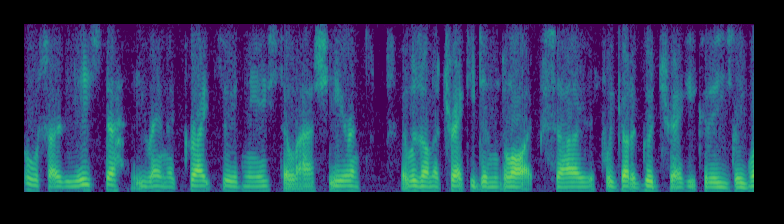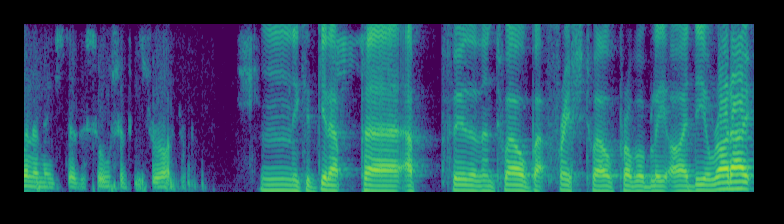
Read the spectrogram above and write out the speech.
also the Easter. He ran a great third in the Easter last year, and it was on a track he didn't like. So if we got a good track, he could easily win an Easter. The source of his right. Mm, he could get up uh, up further than 12, but fresh 12 probably ideal. Righto.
